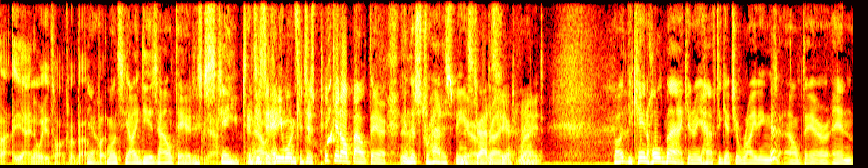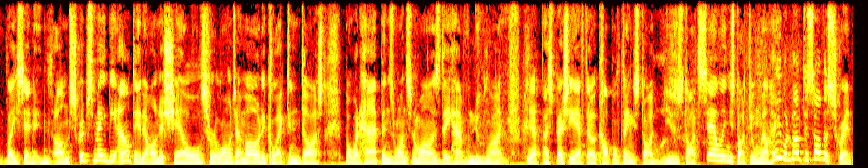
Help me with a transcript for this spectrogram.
Uh, yeah, I know what you're talking about. Yeah, but once the idea's out there, it's escaped. And It's just- now anyone can just pick it up out there in the stratosphere. In the stratosphere, right? yeah. right. But you can't hold back. You know, you have to get your writings out there. And like you said, um, scripts may be out there. They're on the shelves for a long time. Oh, they're collecting dust. But what happens once in a while is they have new life. Yeah. Especially after a couple things start, you start selling, you start doing well. Hey, what about this other script?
